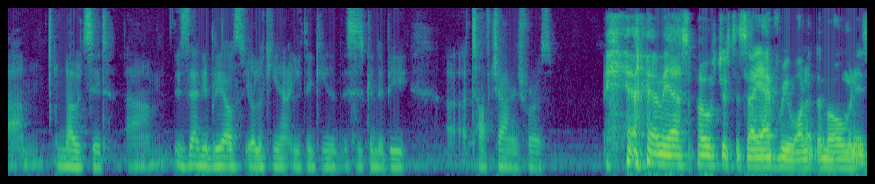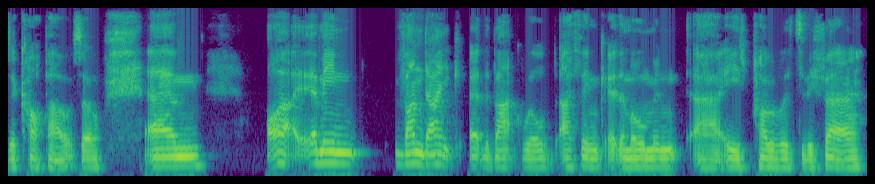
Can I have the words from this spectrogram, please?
um, noted. Um, is there anybody else that you're looking at and you're thinking that this is going to be a tough challenge for us? I mean, I suppose just to say everyone at the moment is a cop out. So, um, I, I, mean, Van Dijk at the back will, I think, at the moment, uh, he's probably, to be fair,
